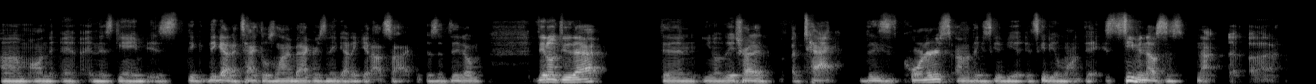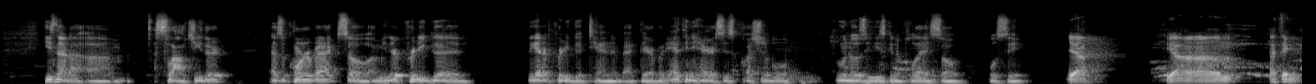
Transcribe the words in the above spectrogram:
um, on in, in, this game is they, they got to attack those linebackers and they got to get outside because if they don't if they don't do that, then you know they try to attack these corners. I don't think it's gonna be a, it's gonna be a long day. Steven Nelson's not uh, he's not a um, slouch either as a cornerback. So I mean they're pretty good. They got a pretty good tandem back there. But Anthony Harris is questionable. Who knows if he's gonna play? So we'll see. Yeah, yeah. Um, I think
